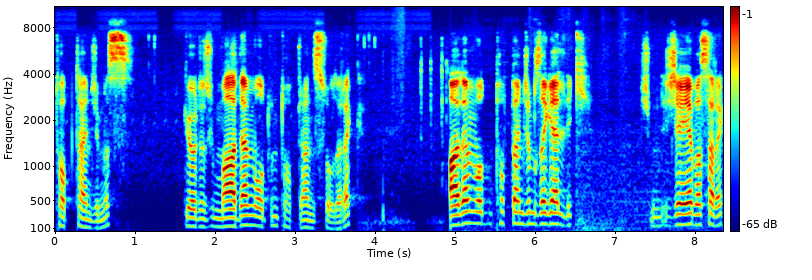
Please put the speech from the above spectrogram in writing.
Toptancımız. Gördüğünüz gibi maden ve odun toptancısı olarak. Maden ve odun toptancımıza geldik. Şimdi J'ye basarak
